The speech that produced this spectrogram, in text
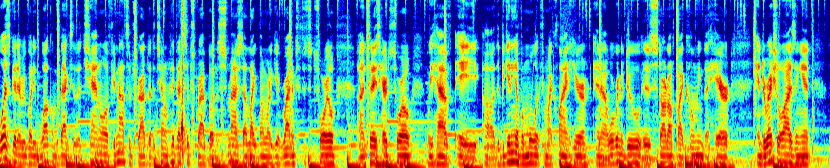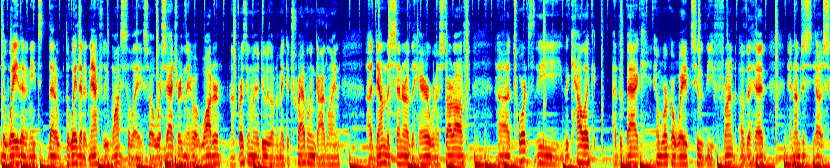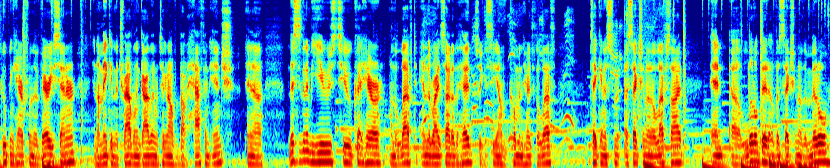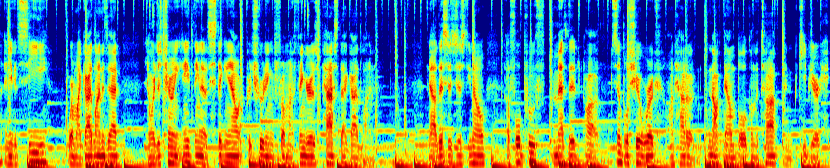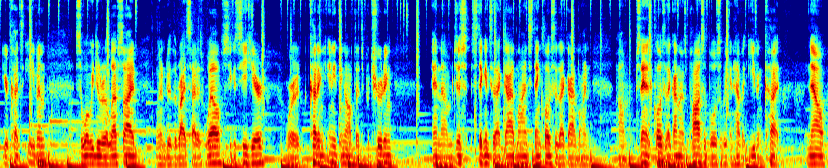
What's good, everybody? Welcome back to the channel. If you're not subscribed to the channel, hit that subscribe button, smash that like button. We're gonna get right into the tutorial. Uh, in today's hair tutorial, we have a uh, the beginning of a mullet for my client here, and uh, what we're gonna do is start off by combing the hair and directionalizing it the way that it needs that the way that it naturally wants to lay. So we're saturating the hair with water. And the first thing I'm gonna do is I'm gonna make a traveling guideline uh, down the center of the hair. We're gonna start off uh, towards the the cowlick at the back and work our way to the front of the head. And I'm just uh, scooping hair from the very center and I'm making the traveling guideline. We're taking off about half an inch. And uh, this is gonna be used to cut hair on the left and the right side of the head. So you can see I'm combing the hair to the left, taking a, a section of the left side and a little bit of a section of the middle. And you can see where my guideline is at. And we're just trimming anything that's sticking out, protruding from my fingers past that guideline. Now this is just, you know, a foolproof method, uh, simple shear work on how to knock down bulk on the top and keep your, your cuts even. So what we do to the left side, we're gonna do the right side as well. So you can see here, we're cutting anything off that's protruding and um, just sticking to that guideline, staying close to that guideline, um, staying as close to that guideline as possible so we can have an even cut. Now,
